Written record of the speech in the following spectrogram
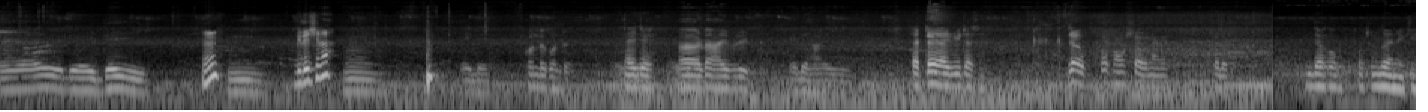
এই এইটাই হুম? হুম। বিদেশি না? হুম। কোনটা কোনটা? এই যে হ্যাঁ এটা হাইব্রিড এটা হাইব্রিড একটাই হাইব্রিড আছে। যাই হোক কোনো সমস্যা হবে না চলো। দেখো পছন্দ হয় নাকি?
